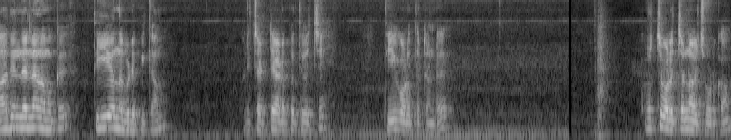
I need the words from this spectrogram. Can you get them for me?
ആദ്യം തന്നെ നമുക്ക് തീ ഒന്ന് പിടിപ്പിക്കാം. ഒരു ചട്ടി അടുപ്പത്ത് വെച്ച് തീ കൊടുത്തിട്ടുണ്ട്. കുറച്ച് വെളിച്ചെണ്ണ ഒഴിച്ചു കൊടുക്കാം.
